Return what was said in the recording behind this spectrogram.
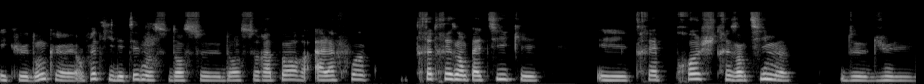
et que donc, euh, en fait, il était dans ce, dans ce, dans ce rapport à la fois très, très empathique et, et très proche, très intime de, du,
